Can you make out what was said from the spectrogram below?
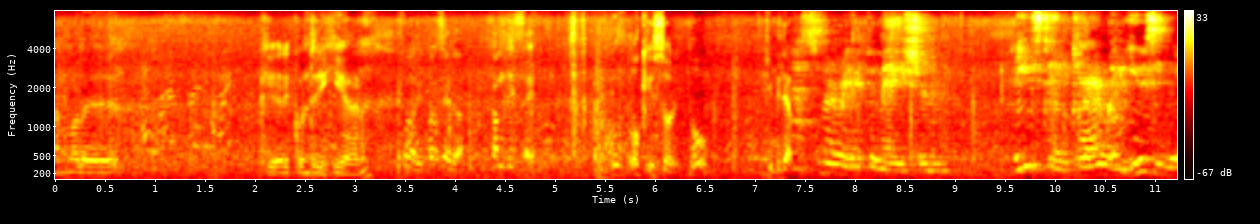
നമ്മൾ കയറിക്കൊണ്ടിരിക്കുകയാണ്. Okay sorry oh keep Please take care when using the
